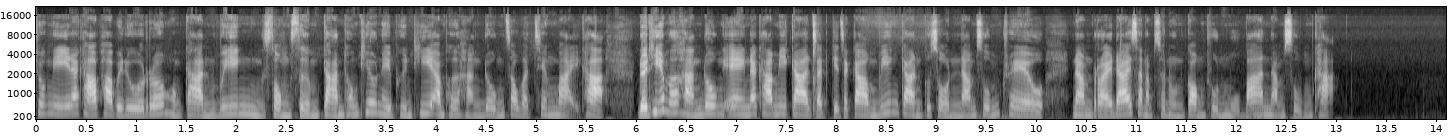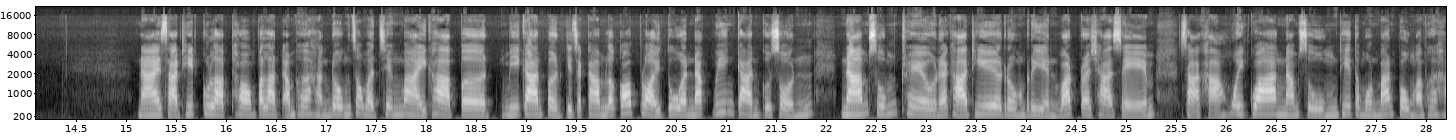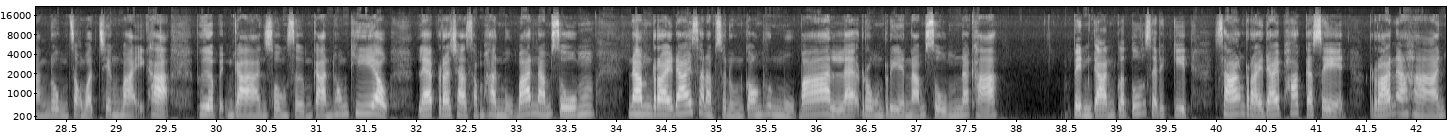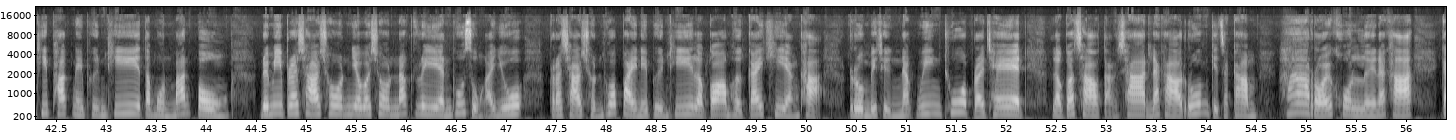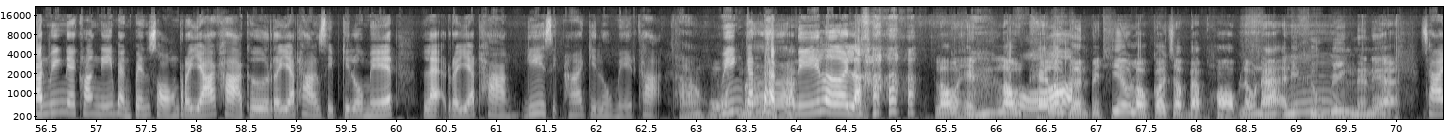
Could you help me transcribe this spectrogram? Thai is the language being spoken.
ช่วงนี้นะคะพาไปดูเรื่องของการวิ่งส่งเสริมการท่องเที่ยวในพื้นที่อำเภอหางดงจังหวัดเชียงใหม่ค่ะ โดยที่อำเภอหางดงเองนะคะมีการจัดกิจกรรมวิ่งการกุศลน้ำซุ้มเทรลนำรายได้สนับสนุนกองทุนหมู่บ้านน้ำซุ้มค่ะ นายสาธิตกุหลาบทองปลัดอำเภอหางดงจังหวัดเชียงใหม่ค่ะ เปิดมีการเปิดกิจกรรม แล้วก็ปล่อยตัวนักวิ่งการกุศล น้ำซุ้มเทรลนะคะ ที่โรงเรียนวัดประชาเสม สาขาห้วยกว้างน้ำซุ้มที่ตำบลบ้านปงอำเภอหางดงจังหวัดเชียงใหม่ค่ะ เพื่อเป็นการส่งเสริมการท่องเที่ยว และประชาสัมพันธ์หมู่บ้านน้ำซุ้มนำรายได้สนับสนุนกองทุนหมู่บ้าน และโรงเรียนน้ำซุ้มนะคะ เป็นการกระตุ้นเศรษฐกิจ สร้างรายได้ภาคเกษตร ร้านอาหารที่พักในพื้นที่ตำบลบ้านปง โดยมีประชาชนเยาวชนนักเรียน ผู้สูงอายุ ประชาชนทั่วไปในพื้นที่ แล้วก็อำเภอใกล้เคียงค่ะ รวมไปถึงนักวิ่งทั่วประเทศ แล้วก็ชาวต่างชาตินะคะ ร่วมกิจกรรม 500 คนเลยนะคะ การวิ่งในครั้งนี้แบ่งเป็น 2 ระยะค่ะ คือระยะทาง 10 กิโลเมตร และระยะทาง 25 กิโลเมตรค่ะ ทางโหดวิ่งกันมาแบบนี้เลยเหรอคะเราเห็นเราโอ้โห แค่เราเดินไปเที่ยวเราก็จะแบบหอบแล้วนะ อันนี้คืออมวิ่งนะเนี่ย ใช่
